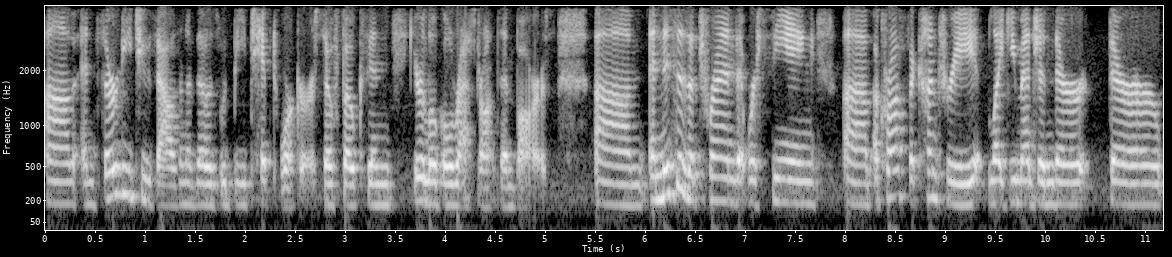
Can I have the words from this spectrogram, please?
um, and 32,000 of those would be tipped workers, so folks in your local restaurants and bars. Um, and this is a trend that we're seeing um, across the country. Like you mentioned, there there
